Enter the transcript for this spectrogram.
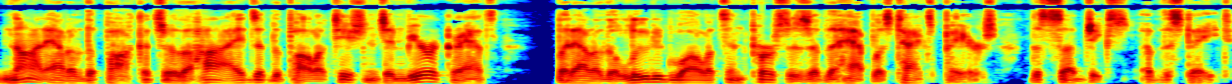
not out of the pockets or the hides of the politicians and bureaucrats, but out of the looted wallets and purses of the hapless taxpayers, the subjects of the state.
